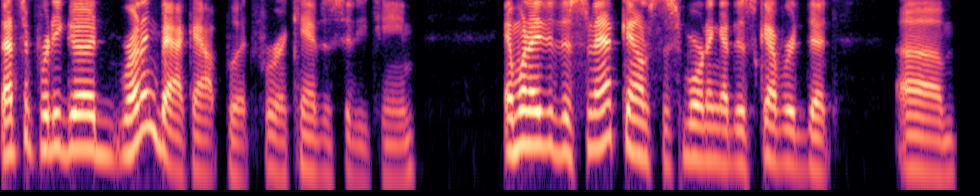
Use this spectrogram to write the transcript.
That's a pretty good running back output for a Kansas City team. And when I did the snap counts this morning, I discovered that um,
